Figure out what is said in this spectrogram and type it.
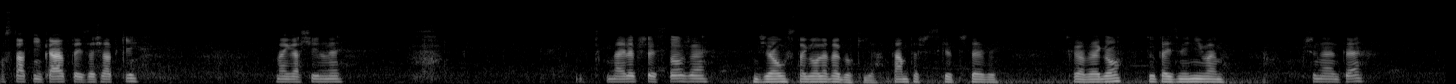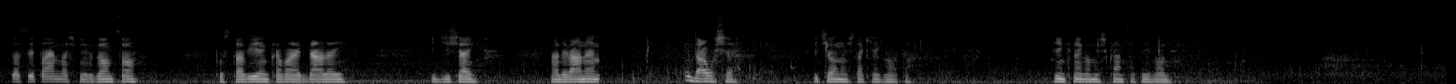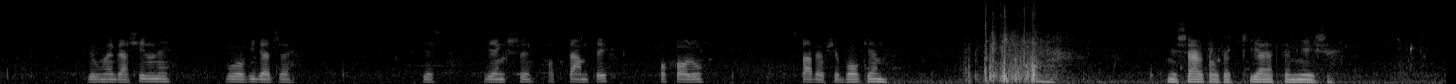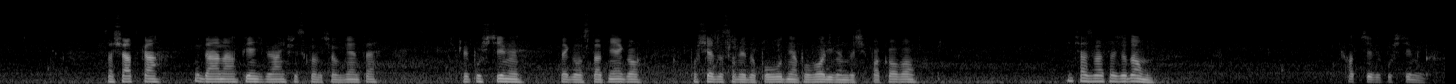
Ostatni karp tej zasiadki. Mega silny. Najlepsze jest to, że wziął z tego lewego kija. Tamte wszystkie cztery z prawego. Tutaj zmieniłem przynętę. Zasypałem na śmierdząco. Postawiłem kawałek dalej. I dzisiaj nad ranem udało się wyciągnąć takiego oto pięknego mieszkańca tej wody. Był mega silny. Było widać, że jest większy od tamtych po holu. Stawiał się bokiem. Nie szarpał tak kija jak te mniejsze. Zasiadka udana, 5 grań, wszystko wyciągnięte. Wypuścimy tego ostatniego. Posiedzę sobie do południa, powoli będę się pakował. I czas wracać do domu. Chodźcie, wypuścimy go.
